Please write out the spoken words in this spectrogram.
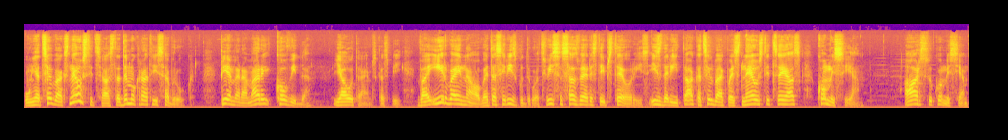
Un, ja cilvēks neusticās, tad demokrātija sabrūk. Piemēram, arī Covid jautājums, kas bija, vai ir vai nav, vai tas ir izgudrots. Visas sazvērestības teorijas izdarīja tā, ka cilvēki vairs neusticējās komisijām, ārstu komisijām.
